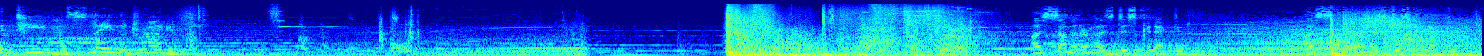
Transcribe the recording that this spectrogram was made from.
Red team has slain the dragon. A summoner has disconnected. A summoner has disconnected.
